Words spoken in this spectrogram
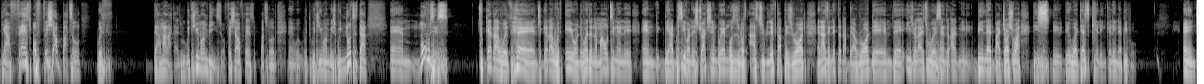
their first official battle with the Amalekites, with human beings, official first battle uh, with, with human beings. We notice that um, Moses, together with Hur and together with Aaron, they went on the mountain and they, and they had received an instruction where Moses was asked to lift up his rod. And as they lifted up their rod, the, um, the Israelites who were sent, I mean, being led by Joshua, they, they, they were just killing, killing the people. And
